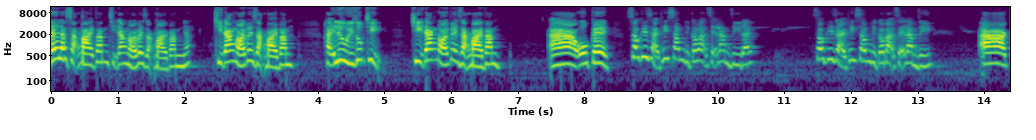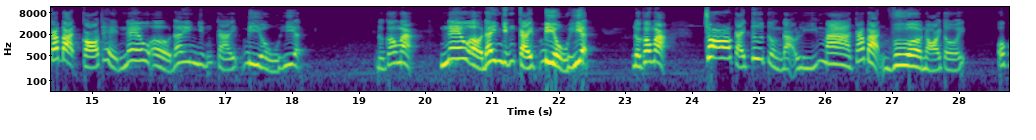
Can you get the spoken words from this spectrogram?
Đây là dạng bài văn, Chị đang nói về dạng bài văn nhé. Chị đang nói về dạng bài văn. Hãy lưu ý giúp chị. Chị đang nói về dạng bài văn. À ok. Sau khi giải thích xong thì các bạn sẽ làm gì đây? Sau khi giải thích xong thì các bạn sẽ làm gì? À các bạn có thể nêu ở đây những cái biểu hiện. Được không ạ? À? Nêu ở đây những cái biểu hiện được không ạ? À? Cho cái tư tưởng đạo lý mà các bạn vừa nói tới Ok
